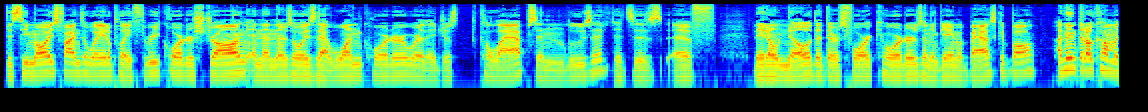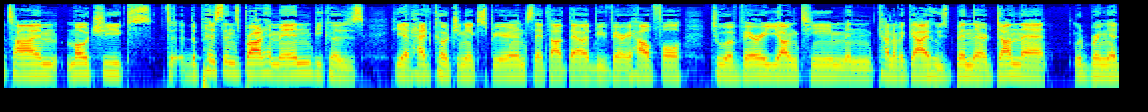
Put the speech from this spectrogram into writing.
This team always finds a way to play three quarters strong, and then there's always that one quarter where they just collapse and lose it. It's as if they don't know that there's four quarters in a game of basketball. I think that'll come with time. Mo Cheeks, the Pistons brought him in because he had head coaching experience. They thought that would be very helpful to a very young team and kind of a guy who's been there, done that would bring a,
